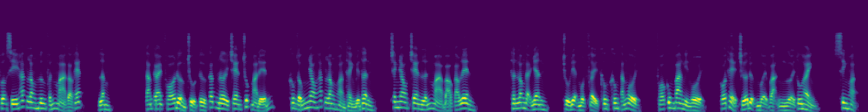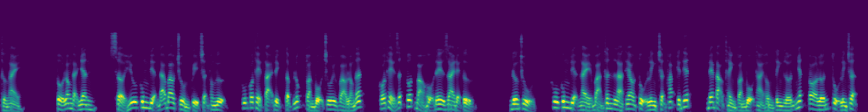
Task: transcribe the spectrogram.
Phượng sĩ hắc long hưng phấn mà gào thét, lâm! Tám cái phó đường chủ từ các nơi chen trúc mà đến, không giống nhau hắc long hoàn thành biến thân, tranh nhau chen lấn mà báo cáo lên. Thần long đại nhân, chủ điện một phẩy không không tám ngồi, phó cung ba nghìn ngồi, có thể chứa được mười vạn người tu hành, sinh hoạt thường ngày. Tổ long đại nhân, sở hữu cung điện đã bao trùm quỷ trận phòng ngự, cũng có thể tại địch tập lúc toàn bộ chui vào lòng đất, có thể rất tốt bảo hộ đê giai đệ tử. Đường chủ khu cung điện này bản thân là theo tụ linh trận pháp kiến thiết, đem tạo thành toàn bộ thải hồng tinh lớn nhất to lớn tụ linh trận,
